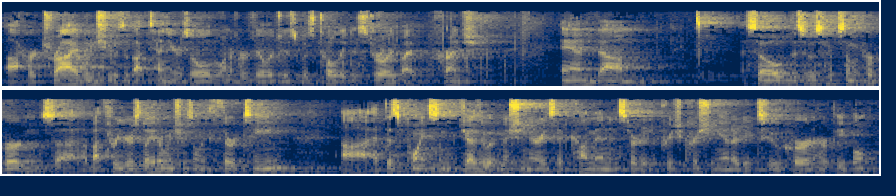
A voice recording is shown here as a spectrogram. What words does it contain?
Uh, her tribe, when she was about 10 years old, one of her villages was totally destroyed by the French. And um, so this was some of her burdens. Uh, about three years later, when she was only 13, uh, at this point, some Jesuit missionaries had come in and started to preach Christianity to her and her people.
